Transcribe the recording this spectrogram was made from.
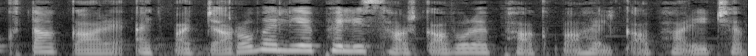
օգտակար է։ Այդ պատճառով էլ եփելիս հարկավոր է փակ պահել կափարիչը։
